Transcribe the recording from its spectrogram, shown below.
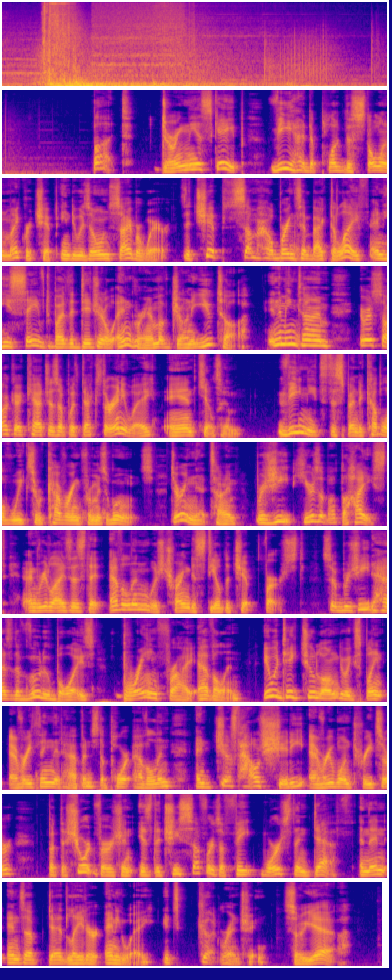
During the escape, V had to plug the stolen microchip into his own cyberware. The chip somehow brings him back to life, and he's saved by the digital engram of Johnny Utah. In the meantime, Arasaka catches up with Dexter anyway and kills him. V needs to spend a couple of weeks recovering from his wounds. During that time, Brigitte hears about the heist and realizes that Evelyn was trying to steal the chip first. So Brigitte has the voodoo boys brain fry Evelyn. It would take too long to explain everything that happens to poor Evelyn and just how shitty everyone treats her, but the short version is that she suffers a fate worse than death and then ends up dead later anyway. It's gut wrenching. So, yeah,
